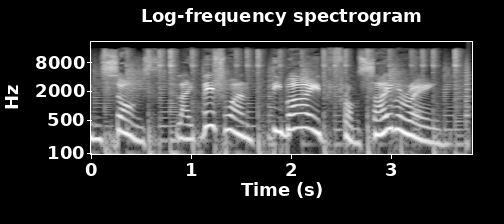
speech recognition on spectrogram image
in songs like this one, Divide from Cybereign.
